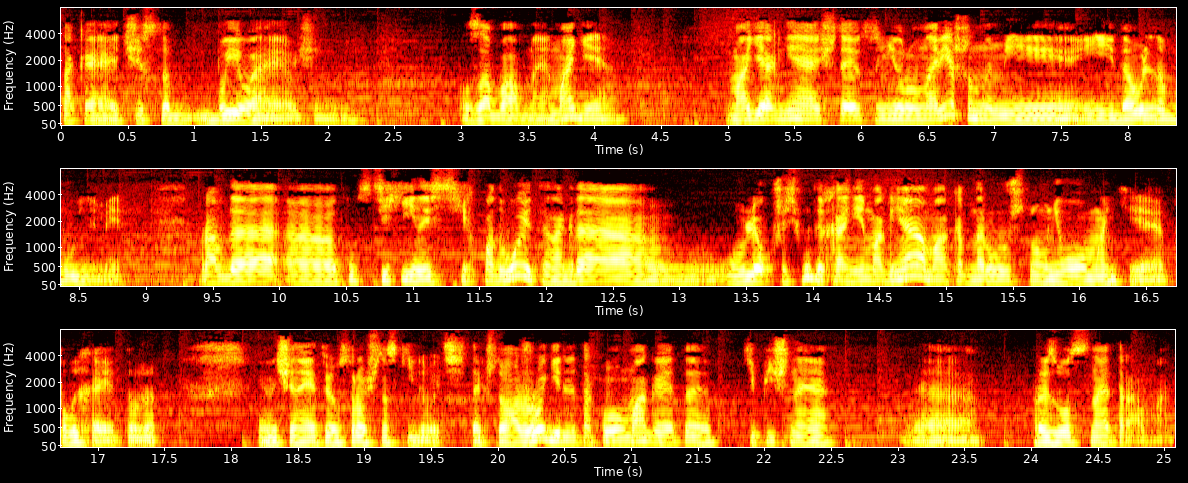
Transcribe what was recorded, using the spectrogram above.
такая чисто боевая, очень забавная магия. Маги огня считаются неуравновешенными и довольно буйными. Правда, э, тут стихийность их подводит. Иногда, увлекшись выдыханием огня, маг обнаружит, что у него мантия полыхает тоже. И начинает ее срочно скидывать. Так что ожоги для такого мага это типичная э, производственная травма.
